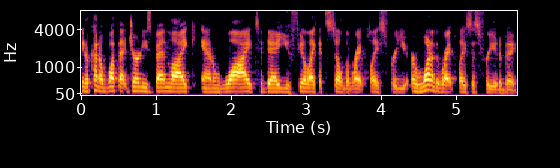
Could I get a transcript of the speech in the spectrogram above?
you know kind of what that journey's been like and why today you feel like it's still the right place for you or one of the right places for you to be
